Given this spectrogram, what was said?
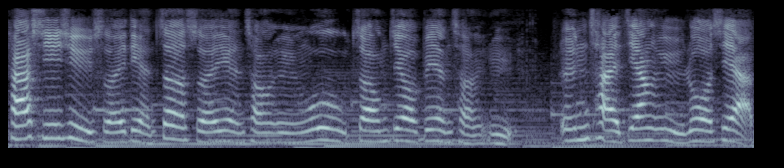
他吸取水点，这水点从云雾中就变成雨，云彩将雨落下，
